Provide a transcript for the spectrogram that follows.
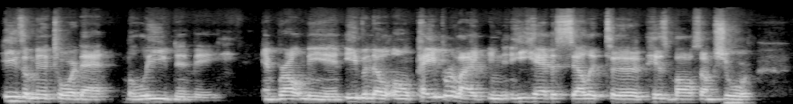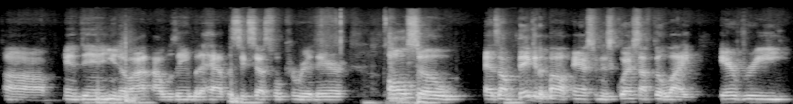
he's a mentor that believed in me and brought me in, even though on paper, like he had to sell it to his boss, I'm sure. Um, and then, you know, I, I, was able to have a successful career there. Also, as I'm thinking about answering this question, I feel like every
